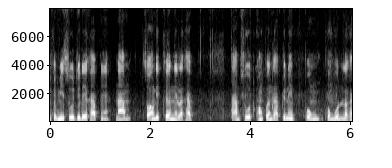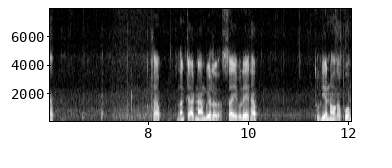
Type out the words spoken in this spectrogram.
นี่ก็มีสูตรอยู่ด้วยครับเนี่ยน้ำสองลิตรเครื่องนี่แหละครับ ตามสูตรของเพิ่นครับอยู่ในผงผงวุ้นแล้วครับ ครับ หลังจากน้ำเดือดแล้วใส่ไปเลยครับทุเรียนห่อครับผม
